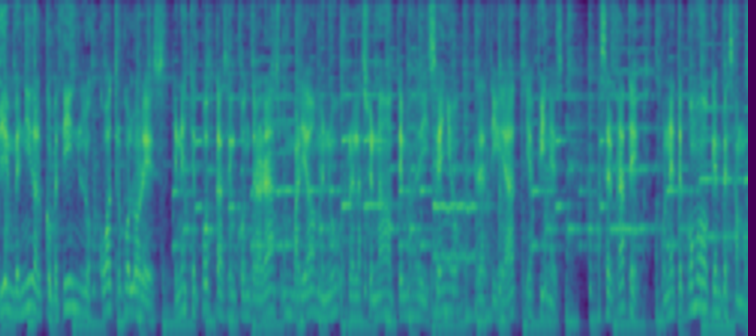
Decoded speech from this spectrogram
Bienvenido al Copetín Los Cuatro Colores. En este podcast encontrarás un variado menú relacionado a temas de diseño, creatividad y afines. Acércate, ponete cómodo que empezamos.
